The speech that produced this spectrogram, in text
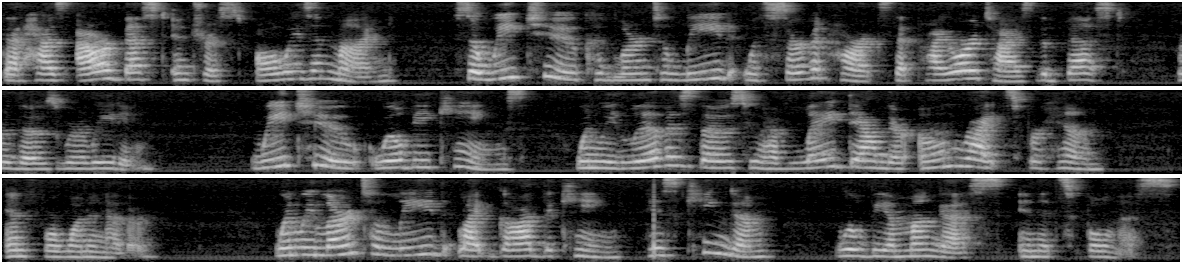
that has our best interest always in mind, so we too could learn to lead with servant hearts that prioritize the best for those we're leading. We too will be kings when we live as those who have laid down their own rights for Him and for one another. When we learn to lead like God the King, His kingdom will be among us in its fullness.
